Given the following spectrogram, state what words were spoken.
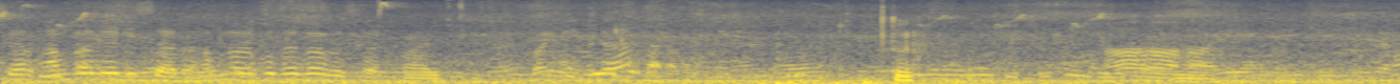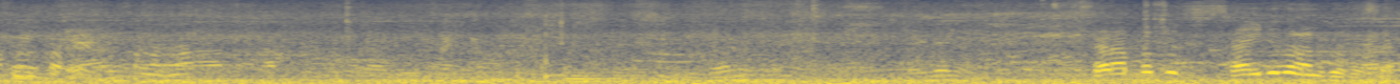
স্যার আপনারা আপনাকে সাইডে দাঁড়ান কথা স্যার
